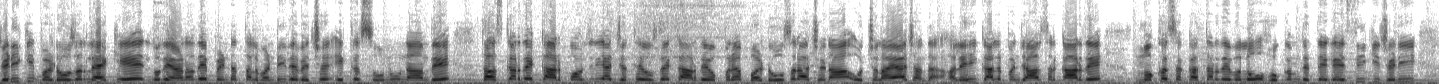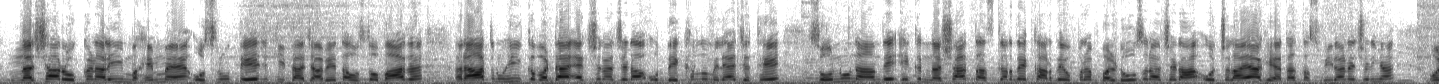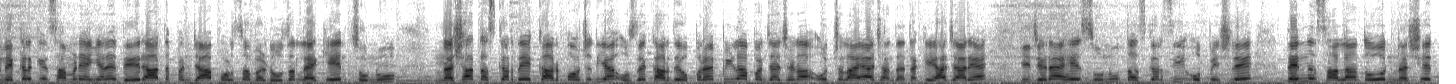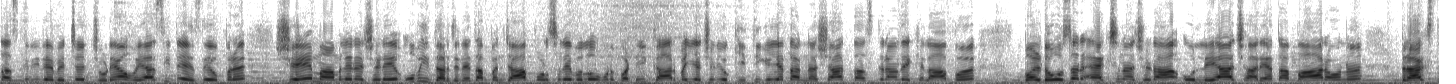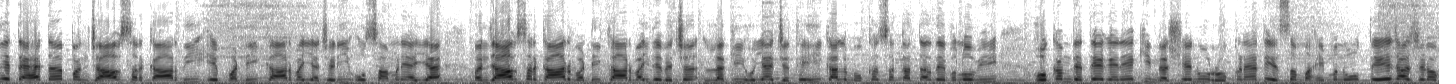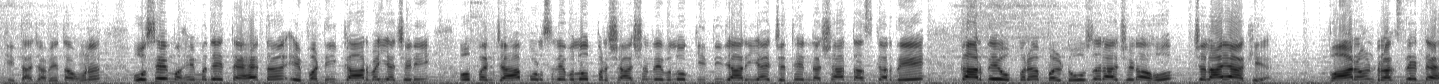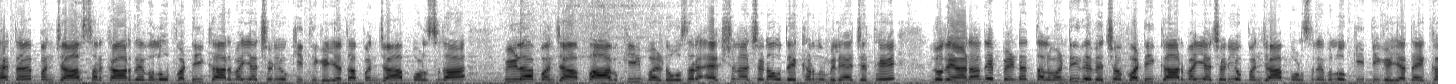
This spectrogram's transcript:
ਜਿਹੜੀ ਕਿ ਬਲਡੋਜ਼ਰ ਲੈ ਕੇ ਲੁਧਿਆਣਾ ਦੇ ਪਿੰਡ ਤਲਵੰਡੀ ਦੇ ਵਿੱਚ ਇੱਕ ਸੋਨੂ ਨਾਮ ਦੇ ਤਸਕਰ ਦੇ ਘਰ ਪਹੁੰਚ ਰਹੀ ਹੈ, ਜਿੱਥੇ ਉਸਦੇ ਘਰ ਦੇ ਉੱਪਰ ਬਲਡੋਜ਼ਰ ਆ ਜਿਹੜਾ ਉਹ ਚਲਾਇਆ ਜਾਂਦਾ ਹੈ। ਹਲੇ ਹੀ ਕੱਲ ਪੰਜਾਬ ਸਰਕਾਰ ਦੇ ਮੁੱਖ ਸਕੱਤਰ ਦੇ ਵੱਲੋਂ ਹੁਕਮ ਦਿੱਤੇ ਗਏ ਸੀ ਕਿ ਜਿਹੜੀ ਨਸ਼ਾ ਰੋਕਣ ਵਾਲੀ ਮੁਹਿੰਮ ਹੈ ਉਸ ਨੂੰ ਤੇਜ਼ ਕੀਤਾ ਜਾਵੇ ਤਾਂ ਉਸ ਤੋਂ ਬਾਅਦ ਰਾਤ ਨੂੰ ਹੀ ਇੱਕ ਵੱਡਾ ਐਕਸ਼ਨ ਆ ਜਿਹੜਾ ਉਹ ਦੇਖਣ ਨੂੰ ਮਿਲਿਆ ਜਿੱਥੇ ਸੋਨੂ ਨਾਮ ਦੇ ਇੱਕ ਨਸ਼ਾ ਤਸਕਰ ਦੇ ਘਰ ਦੇ ਉੱਪਰ ਬਲਡੋਜ਼ਰ ਆ ਜਿਹੜਾ ਉਹ ਚਲਾਇਆ ਗਿਆ। ਤਾਂ ਤਸਵੀਰਾਂ ਨੇ ਜਿਹੜੀਆਂ ਉਹ ਨਿਕਲ ਕੇ ਸਾਹਮਣੇ ਆਈਆਂ ਨੇ। ਦੇਰ ਰਾਤ ਪੰਜਾਬ ਪੁਲਿਸ ਬਲਡੋਜ਼ਰ ਲੈ ਕੇ ਸੋਨੂ ਨਸ਼ਾ ਤਸਕਰ ਦੇ ਘਰ ਪਹੁੰਚਦੀ ਹੈ। ਉਸ ਦੇ ਘਰ ਦੇ ਉੱਪਰ ਪੀਲਾ ਪੰਜਾ ਜਿਹੜਾ ਉਹ ਚਲਾਇਆ ਜਾਂਦਾ ਤਾਂ ਕਿਹਾ ਜਾ ਰਿਹਾ ਹੈ ਕਿ ਜਿਹੜਾ ਇਹ ਸੋਨੂ ਤਸਕਰ ਸੀ, ਉਹ ਪਿਛਲੇ 3 ਸਾਲਾਂ ਤੋਂ ਨਸ਼ੇ ਤਸਕਰੀ ਦੇ ਵਿੱਚ ਜੁੜਿਆ ਹੋਇਆ ਸੀ ਤੇ ਇਸ ਦੇ ਉੱਪਰ 6 ਮਾਮਲੇ ਨੇ ਜਿਹੜੇ ਉਹ ਵੀ ਦਰਜ ਨੇ। ਤਾਂ ਪੰਜਾਬ ਪੁਲਿਸ ਦੇ ਵੱਲੋਂ ਹੁਣ ਵੱਡੀ ਕਾਰਵਾਈ ਹੈ ਜਿਹੜੀ ਉਹ ਕੀਤੀ ਗਈ ਹੈ। ਤਾਂ ਨਸ਼ਾ ਤਸਕਰਾਂ ਦੇ ਖਿਲਾਫ ਬਲਡੋਜ਼ਰ ਐਕਸ਼ਨ ਜਿਹੜਾ ਉਹ ਲਿਆ ਜਾ ਰਿਹਾ। ਤਾਂ ਬਾਹਰ ਔਨ ਡਰੱਗਸ ਦੇ ਤਹਿਤ ਪੰਜਾਬ ਸਰਕਾਰ ਦੀ ਇਹ ਵੱਡੀ ਕਾਰਵਾਈ ਹੈ ਜਿਹੜੀ ਉਹ ਸਾਹਮਣੇ ਆਈ ਹੈ। ਪੰਜਾਬ ਸਰਕਾਰ ਵੱਡੀ ਕਾਰਵਾਈ ਦੇ ਵਿੱਚ ਲੱਗੀ ਹੋਈ ਹੈ। ਜਿੱਥੇ ਹੀ ਕੱਲ ਮੁੱਖ ਸਕੱਤਰ ਦੇ ਵੱਲੋਂ ਵੀ ਹੁਕਮ ਦਿੱਤੇ ਗਏ ਨੇ ਕਿ ਨਸ਼ੇ ਨੂੰ ਰੋਕਣਾ ਹੈ ਤੇ ਇਸ ਮੁਹਿੰਮ ਨੂੰ ਤੇਜ਼ ਆ ਜਿਹੜਾ ਉਹ ਕੀਤਾ ਜਾਵੇ। ਤਾਂ ਹੁਣ ਉਸੇ ਮੁਹਿੰਮ ਦੇ ਤਹਿਤ ਇਹ ਵੱਡੀ ਕਾਰਵਾਈ ਹੈ ਜਿਹੜੀ ਉਹ ਪੰਜਾਬ ਪੁਲਿਸ ਦੇ ਵੱਲੋਂ, ਪ੍ਰਸ਼ਾਸਨ ਦੇ ਵੱਲੋਂ ਕੀਤੀ ਜਾ ਰਹੀ ਹੈ, ਜਿੱਥੇ ਨਸ਼ਾ ਤਸਕਰ ਦੇ ਘਰ ਦੇ ਉੱਪਰ ਬਲਡੋਜ਼ਰ ਆ ਜਿਹੜਾ ਉਹ ਚਲਾਇਆ ਗਿਆ ਵਾਰ ਔਨ ਡਰੱਗਸ ਦੇ ਤਹਿਤ ਪੰਜਾਬ ਸਰਕਾਰ ਦੇ ਵੱਲੋਂ ਵੱਡੀ ਕਾਰਵਾਈ ਆ ਜਿਹੜੀ ਉਹ ਕੀਤੀ ਗਈ ਹੈ ਤਾਂ ਪੰਜਾਬ ਪੁਲਿਸ ਦਾ ਪੀਲਾ ਪੰਜਾਬ ਭਾਵ ਕੀ ਬਲਡੋਜ਼ਰ ਐਕਸ਼ਨ ਆ ਜਿਹੜਾ ਉਹ ਦੇਖਣ ਨੂੰ ਮਿਲਿਆ ਜਿੱਥੇ ਲੁਧਿਆਣਾ ਦੇ ਪਿੰਡ ਤਲਵੰਡੀ ਦੇ ਵਿੱਚ ਵੱਡੀ ਕਾਰਵਾਈ ਆ ਜਿਹੜੀ ਉਹ ਪੰਜਾਬ ਪੁਲਿਸ ਦੇ ਵੱਲੋਂ ਕੀਤੀ ਗਈ ਹੈ। ਤਾਂ ਇੱਕ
